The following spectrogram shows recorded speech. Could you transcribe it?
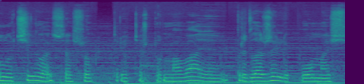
Получилось, что третья штурмовая предложили помощь.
